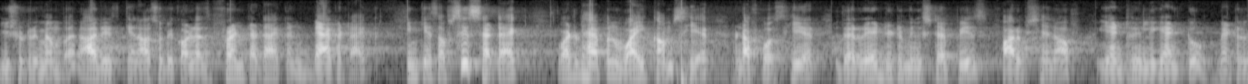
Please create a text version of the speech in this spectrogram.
You should remember or it can also be called as front attack and back attack. In case of cis attack what would happen? Y comes here and of course here the rate determining step is formation of entering ligand to metal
